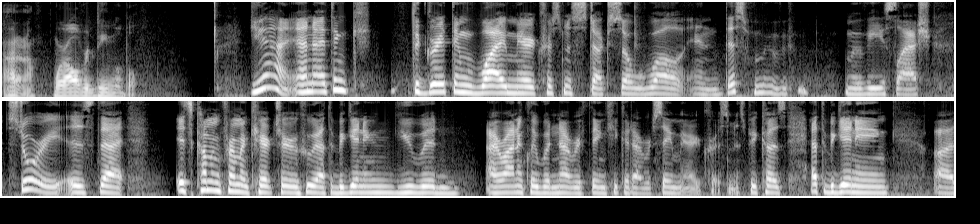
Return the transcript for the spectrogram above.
i don't know we're all redeemable. Yeah, and I think the great thing why Merry Christmas stuck so well in this movie, movie slash story is that it's coming from a character who at the beginning you would ironically would never think he could ever say Merry Christmas because at the beginning uh,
